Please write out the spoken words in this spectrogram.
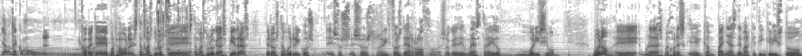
Y ahora me como un... Cómete, por favor, que está más duros que está más duro que las piedras, pero están muy ricos. Esos esos rizos de arroz, es lo que me has traído. Buenísimo. Bueno, eh, una de las mejores eh, campañas de marketing que he visto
